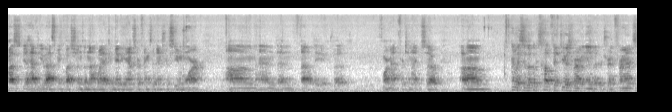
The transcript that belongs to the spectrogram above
questions, have you ask me questions, and that way I can maybe answer things that interest you more. Um, and then that'll be the format for tonight. So um, anyway, so the book is called 50 Years of Armenian Literature in France,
